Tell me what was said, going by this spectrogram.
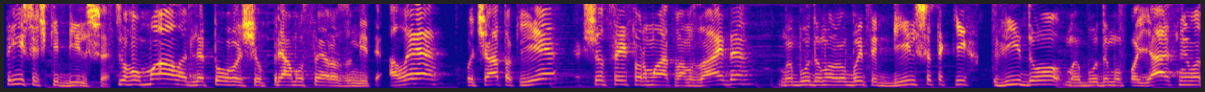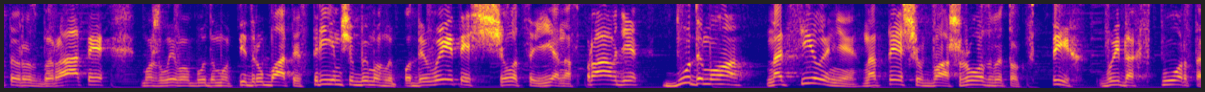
трішечки більше. Цього мало для того, щоб прямо все розуміти. Але початок є. Якщо цей формат вам зайде, ми будемо робити більше таких відео. Ми будемо пояснювати, розбирати. Можливо, будемо підрубати стрім, щоб ви могли подивитись, що це є насправді. Будемо націлені на те, щоб ваш розвиток в тих видах спорту,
